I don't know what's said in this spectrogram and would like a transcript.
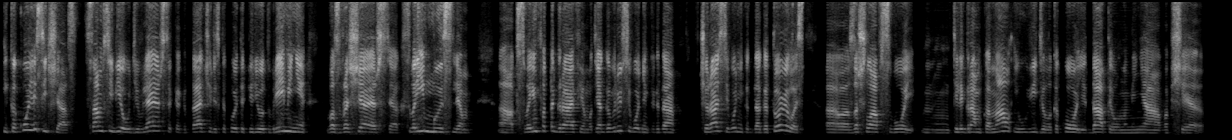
и какой я сейчас? Сам себе удивляешься, когда через какой-то период времени возвращаешься к своим мыслям, а, к своим фотографиям. Вот я говорю сегодня, когда вчера, сегодня, когда готовилась, а, зашла в свой телеграм-канал и увидела, какой даты он у меня вообще,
